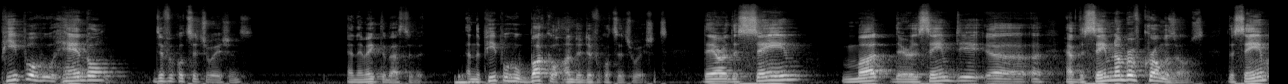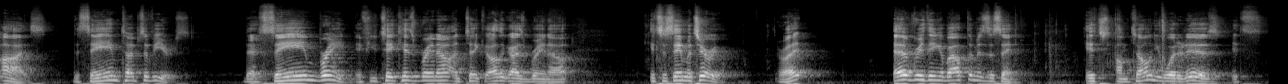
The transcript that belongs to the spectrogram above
people who handle difficult situations and they make the best of it, and the people who buckle under difficult situations, they are the same mud. They're the same. Uh, uh, have the same number of chromosomes, the same eyes, the same types of ears, the same brain. If you take his brain out and take the other guy's brain out, it's the same material, right? Everything about them is the same. It's I'm telling you what it is. It's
